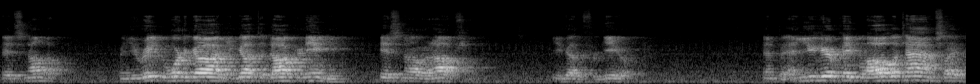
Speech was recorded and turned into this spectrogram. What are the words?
It's not. When you read the Word of God and you got the doctrine in you, it's not an option. You got to forgive. And, and you hear people all the time say,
